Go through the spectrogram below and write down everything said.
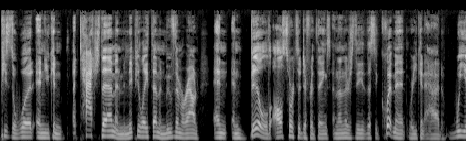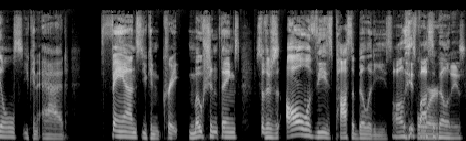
pieces of wood and you can attach them and manipulate them and move them around and and build all sorts of different things and then there's the this equipment where you can add wheels you can add fans you can create motion things so there's all of these possibilities All these possibilities.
